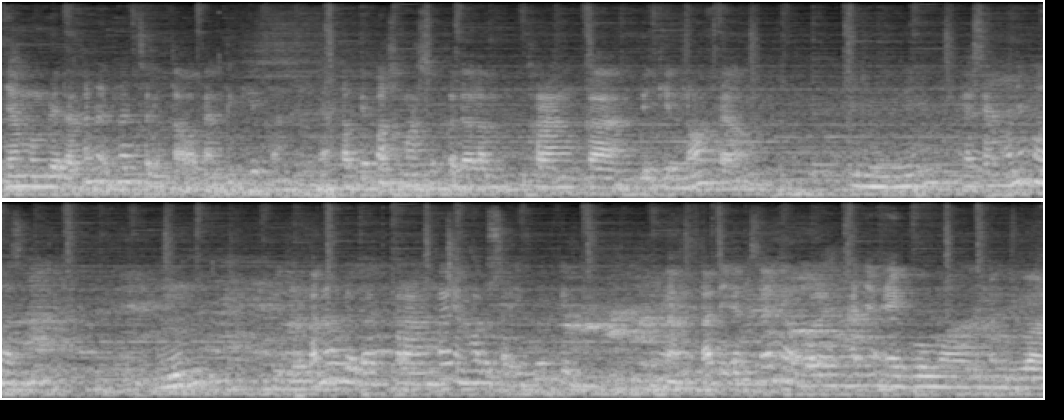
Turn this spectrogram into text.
yang membedakan adalah cerita otentik kita. Ya, tapi pas masuk ke dalam kerangka bikin novel SMA-nya malah sendiri hmm. gitu. Karena udah ada kerangka yang harus saya ikutin. Nah tadi yang saya nggak boleh hanya ego mau menjual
